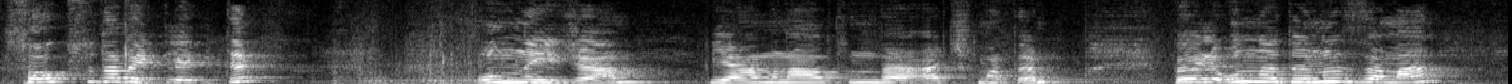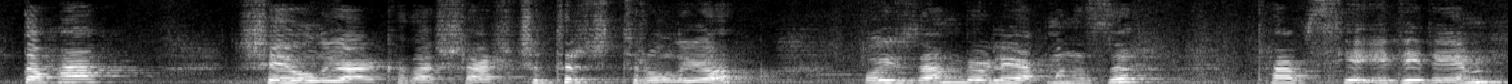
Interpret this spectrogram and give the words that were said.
Soğuk suda beklettim. Unlayacağım. Yağımın altını da açmadım. Böyle unladığınız zaman daha şey oluyor arkadaşlar. Çıtır çıtır oluyor. O yüzden böyle yapmanızı tavsiye ederim.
